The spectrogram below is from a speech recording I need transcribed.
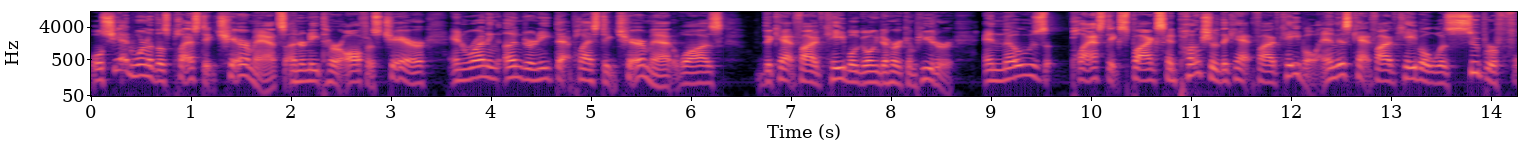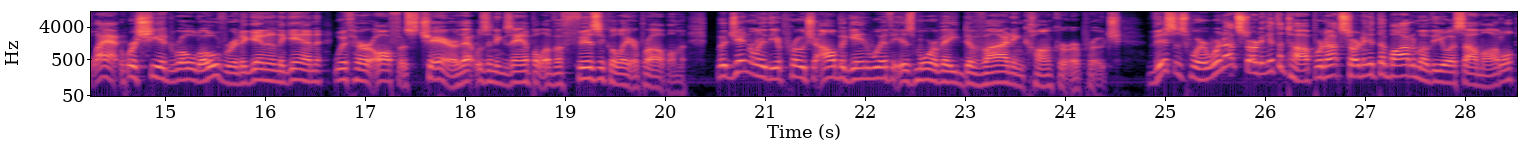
Well, she had one of those plastic chair mats underneath her office chair, and running underneath that plastic chair mat was the Cat5 cable going to her computer. And those plastic spikes had punctured the Cat5 cable. And this Cat5 cable was super flat where she had rolled over it again and again with her office chair. That was an example of a physical layer problem. But generally, the approach I'll begin with is more of a divide and conquer approach. This is where we're not starting at the top, we're not starting at the bottom of the OSI model.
